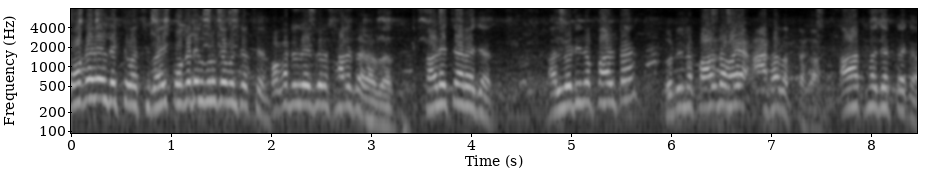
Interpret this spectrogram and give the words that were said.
পকেটেল দেখতে পাচ্ছি ভাই পকেটেলগুলো কেমন যাচ্ছেন পকেটের এগুলো সাড়ে চার হাজার। সাড়ে চার হাজার। আর লোডিনো পালটা? রোটিনে পালটা ভাই আট হাজার টাকা। আট হাজার টাকা।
